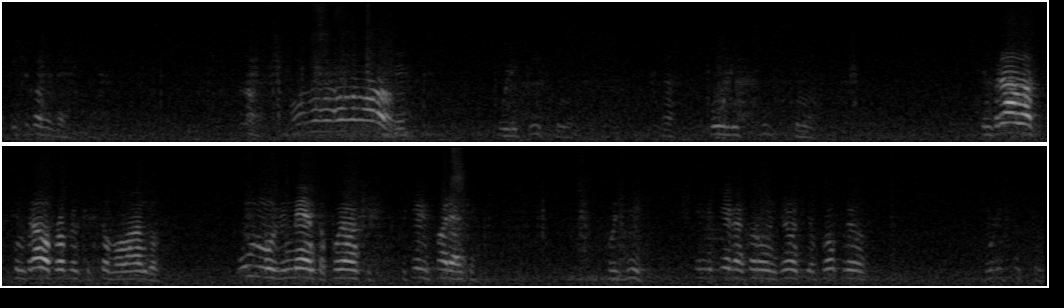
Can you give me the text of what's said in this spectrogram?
Capisci cosa devi? Oh! Pulitissimo. Pulitissimo. Sembrava, sembrava proprio che sto volando. Un movimento, poi anche, potevi fare anche così. E mettevi ancora un ginocchio proprio pulitissimo.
